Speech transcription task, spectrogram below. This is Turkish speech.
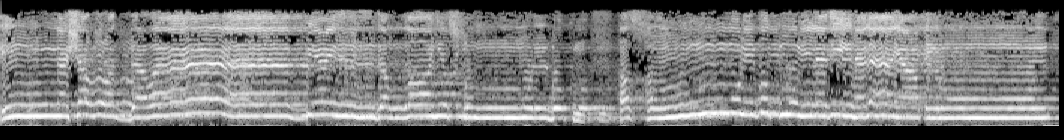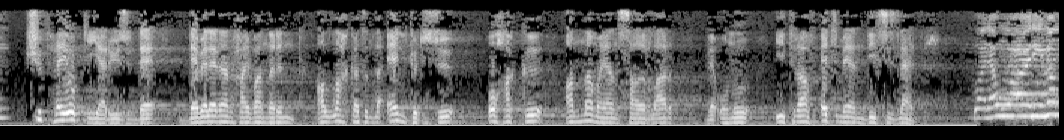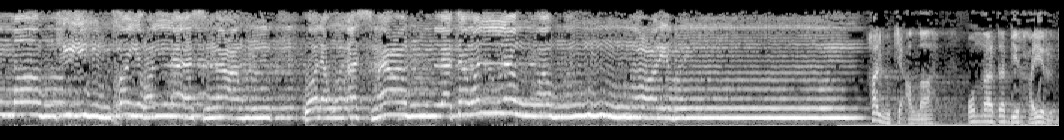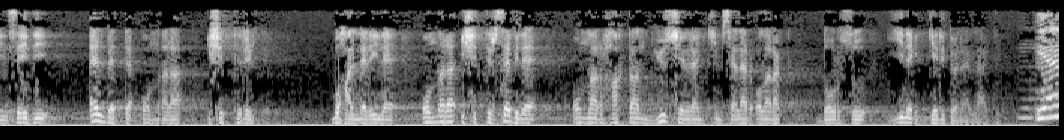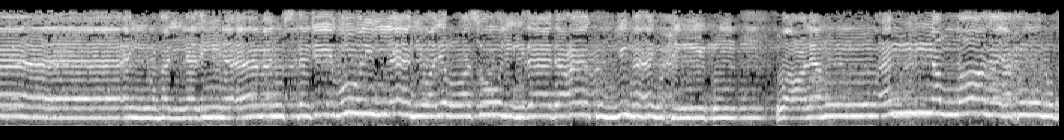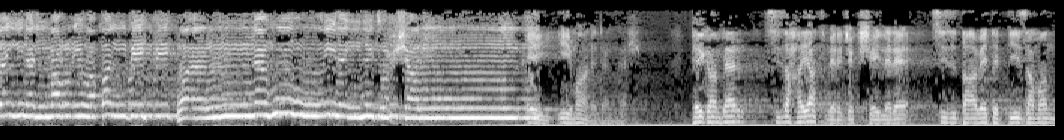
إن شر الدواب عند الله الصم البكم الصم البكم الذين لا يعقلون Şüphe yok ki yeryüzünde develenen hayvanların Allah katında en kötüsü o hakkı anlamayan sağırlar ve onu itiraf etmeyen dilsizlerdir. ولو علم الله فيهم خيرا لأسمعهم ولو أسمعهم لتولوا وهم معرضون Halbuki Allah onlarda bir hayır bilseydi elbette onlara işittirirdi. Bu halleriyle onlara işittirse bile onlar haktan yüz çeviren kimseler olarak doğrusu yine geri dönerlerdi. يا أيها الذين آمنوا استجيبوا لله وللرسول إذا دعاكم لما يحييكم واعلموا أن الله يحول بين المرء وقلبه وأنه إليه تحشرون Ey iman edenler! Peygamber size hayat verecek şeylere sizi davet ettiği zaman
